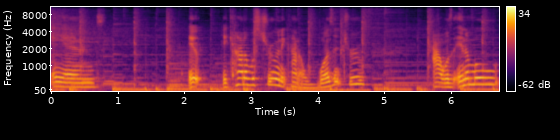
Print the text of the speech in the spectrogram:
And it it kind of was true and it kind of wasn't true. I was in a mood.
